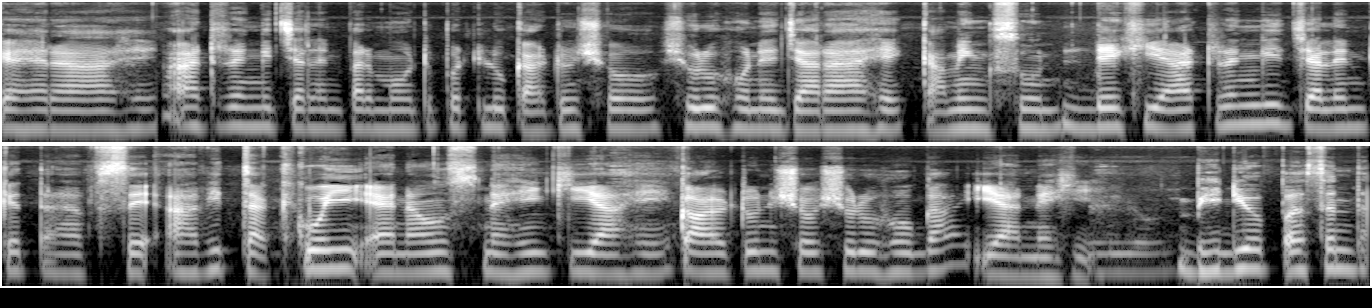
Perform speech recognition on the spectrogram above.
कह रहा है अटरंगी चैनल पर मोटू पटलू कार्टून शो शुरू होने जा रहा है कमिंग सुन देखिए अटरंगी चैनल के तरफ़ से अभी तक कोई अनाउंस नहीं किया है कार्टून शो शुरू होगा या नहीं? वीडियो पसंद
